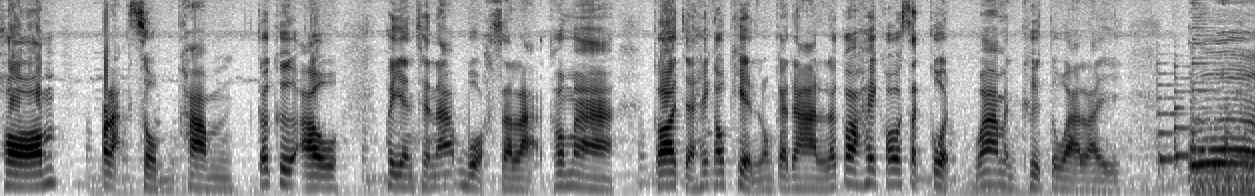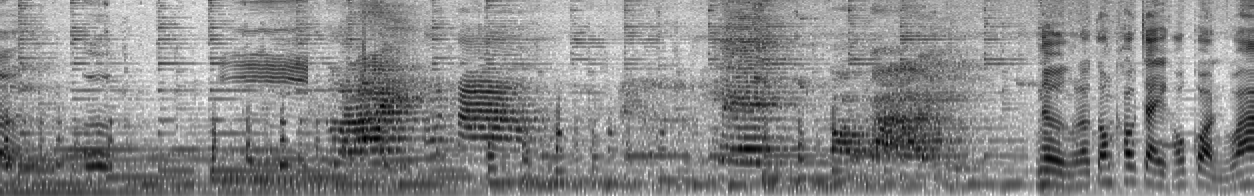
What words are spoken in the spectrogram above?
พร้อมประสมคำก็คือเอาพยัญชนะบวกสระเข้ามา ก็จะให้เขาเขียนลงกระดาน แล้วก็ให้เขาสะกดว่ามันคือตัวอะไรเออเออตัวอะไรหนึ่งเราต้องเข้าใจเขาก่อนว่า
